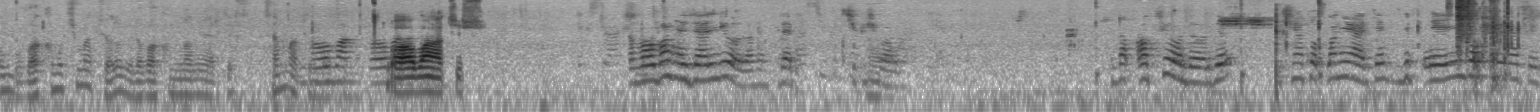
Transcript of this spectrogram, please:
Oğlum bu vakumu kim atıyor lan böyle vakumlanıyor herkes. Sen mi atıyorsun? Volban. Volban. Baban atıyor. Volban özelliği o zaten. Trap. Çıkış var. Adam atıyor dördü. İçine toplanıyor herkes. Gidip E'yi bokluyor her şeyi.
